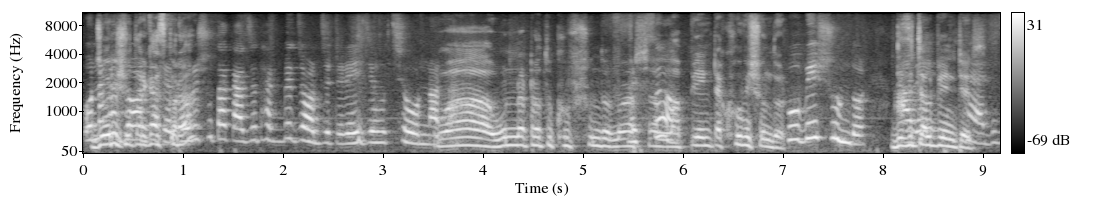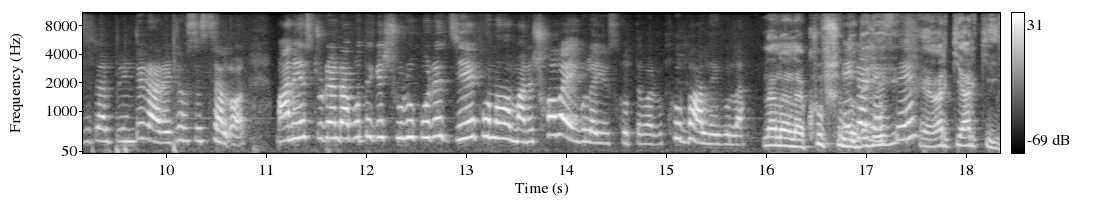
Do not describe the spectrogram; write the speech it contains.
শুরু- ওড়নাটা জরি সুতার কাজ করা? জরি সুতার কাজে থাকবে জর্জেটের এই যে হচ্ছে ওন্নাটা ওয়াও ওন্নাটা তো খুব সুন্দর মাশাআল্লাহ প্রিন্টটা খুবই সুন্দর। খুবই সুন্দর। Digital আর হ্যাঁ ডিজিটাল প্রিন্টেড আর এটা হচ্ছে সালোয়ার মানে স্টুডেন্ট আপু থেকে শুরু করে যে কোনো মানে সবাই এগুলা ইউজ করতে পারবে। খুব ভালো এগুলা। না না না খুব সুন্দর। দেখি। হ্যাঁ, আর কি আর কি?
